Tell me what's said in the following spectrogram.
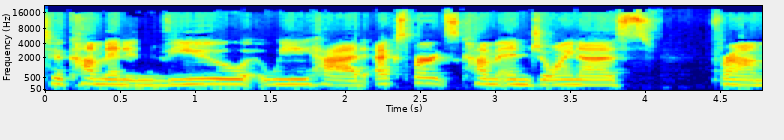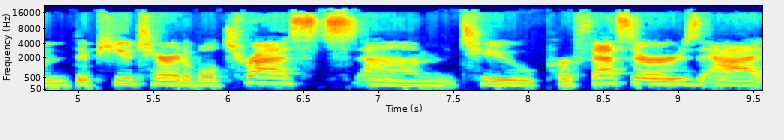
to come in and view. We had experts come and join us from the Pew Charitable Trusts um, to professors at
